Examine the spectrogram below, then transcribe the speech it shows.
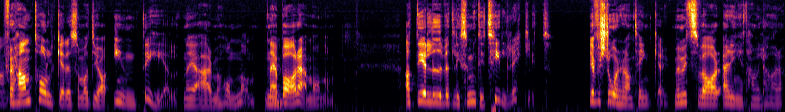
är. För han tolkar det som att jag inte är hel när jag är med honom. När Mm. jag bara är med honom. Att det livet liksom inte är tillräckligt. Jag förstår hur han tänker, men mitt svar är inget han vill höra.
